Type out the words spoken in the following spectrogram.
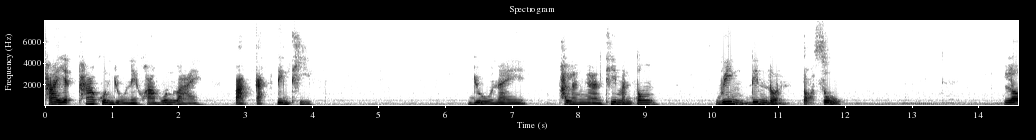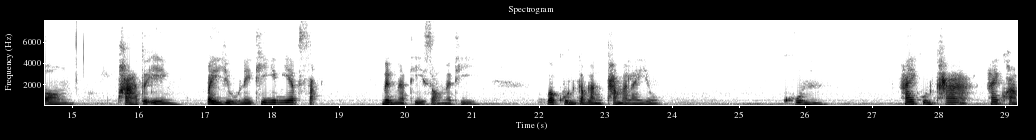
ถ้าถ้าคุณอยู่ในความวุ่นวาย ปากกัดดินทีบ อยู่ในพลังงานที่มันต้องวิ่งดิ้นรนต่อสู้ ลองพาตัวเองไปอยู่ในที่เงียบๆสักหนึ่งนาทีสองนาที ว่าคุณกำลังทำอะไรอยู่ คุณ ให้คุณค่า ให้ความ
